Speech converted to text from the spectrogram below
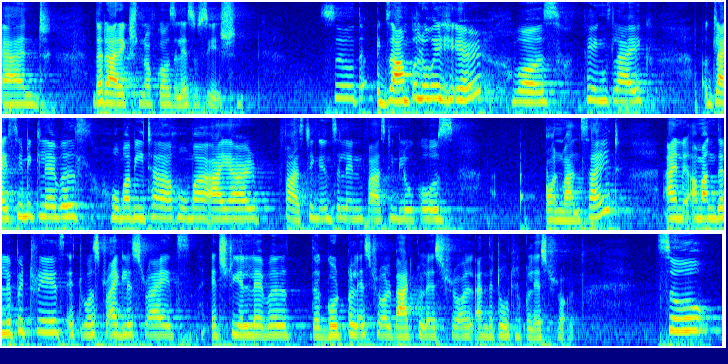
and the direction of causal association. So the example over here was things like glycemic levels, HOMA beta, HOMA IR, fasting insulin, fasting glucose on one side. And among the lipid traits, it was triglycerides, HDL level, the good cholesterol, bad cholesterol, and the total cholesterol. So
